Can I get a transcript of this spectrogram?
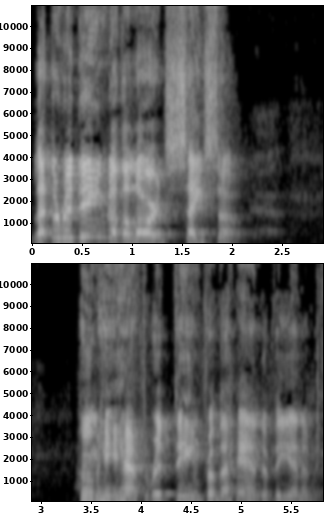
Let the redeemed of the Lord say so, whom he hath redeemed from the hand of the enemy,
